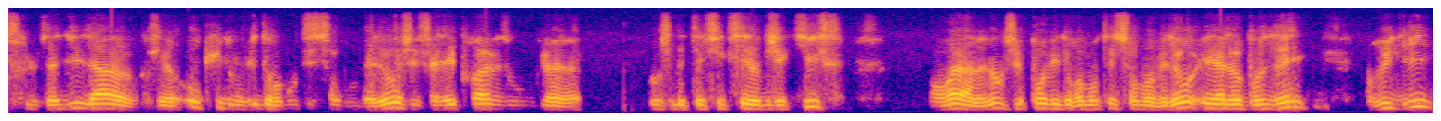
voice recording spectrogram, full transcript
je vous ai dit, là, j'ai aucune envie de remonter sur mon vélo. J'ai fait l'épreuve donc, euh, où je m'étais fixé l'objectif. Bon, voilà, maintenant, j'ai pas envie de remonter sur mon vélo. Et à l'opposé, Rudy,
